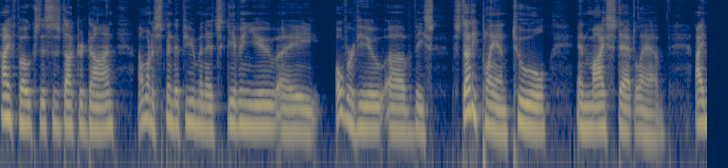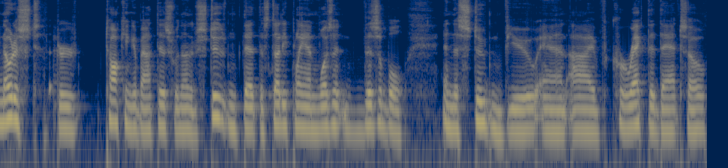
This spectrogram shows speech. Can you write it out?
Hi folks, this is Dr. Don. I want to spend a few minutes giving you a overview of the study plan tool in MyStatLab. I noticed after talking about this with another student that the study plan wasn't visible in the student view and I've corrected that so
